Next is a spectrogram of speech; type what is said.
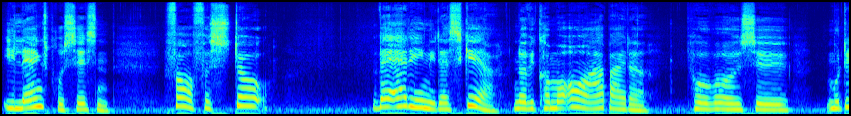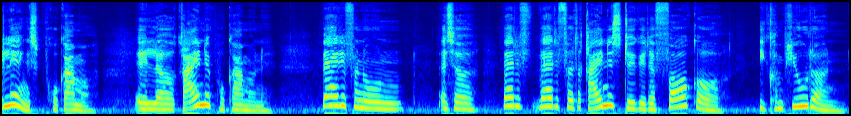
i læringsprocessen, for at forstå, hvad er det egentlig, der sker, når vi kommer over og arbejder på vores øh, modelleringsprogrammer eller regneprogrammerne. Hvad er det for nogle, altså, hvad er det, hvad er det for et regnestykke, der foregår i computeren?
